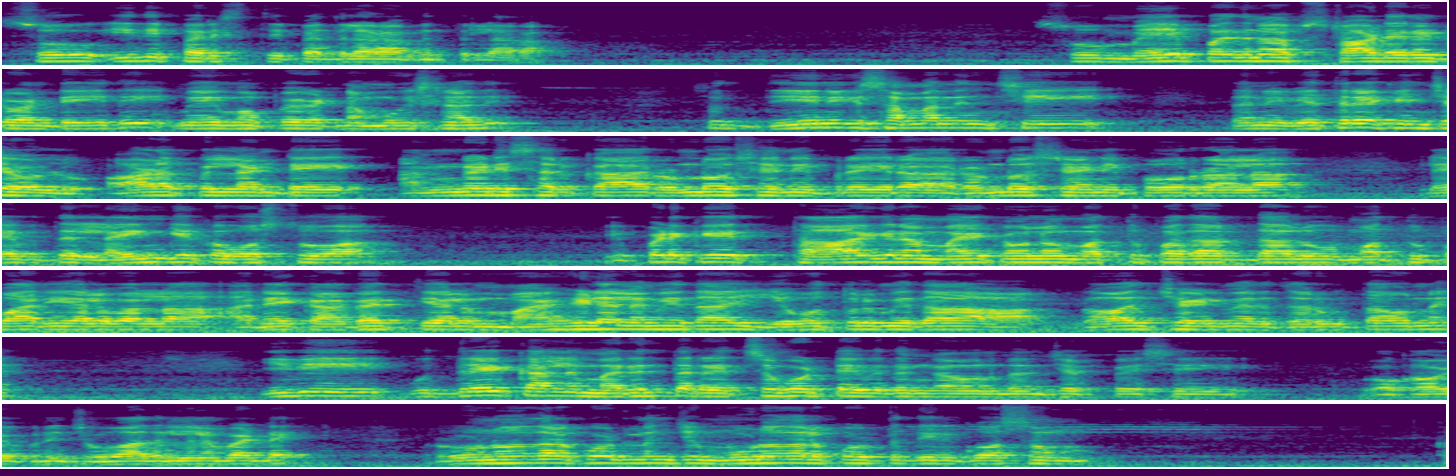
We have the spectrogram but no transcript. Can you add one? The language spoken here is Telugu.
so ఇది పరిస్థితి పెద్దలారా మిత్రులారా? సో మే పదిన స్టార్ట్ అయినటువంటి ఇది మే ముప్పై ఒకటిన ముగిసినది. సో దీనికి సంబంధించి దాన్ని వ్యతిరేకించేవాళ్ళు. ఆడపిల్ల అంటే అంగడి సరుక రెండో శ్రేణి ప్రేర రెండో శ్రేణి పౌరురాల లేకపోతే లైంగిక వస్తువా? ఇప్పటికే తాగిన మైకంలో మత్తు పదార్థాలు మత్తు పానీయాల వల్ల అనేక అగత్యాలు మహిళల మీద యువతుల మీద గర్ల్ చైల్డ్ మీద జరుగుతూ ఉన్నాయి. ఇవి ఉద్రేకాల్ని మరింత రెచ్చగొట్టే విధంగా ఉందని చెప్పేసి ఒకవైపు నుంచి వాదనలు నిలబడ్డాయి. రెండు వందల కోట్ల నుంచి మూడు వందల కోట్లు దీనికోసం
